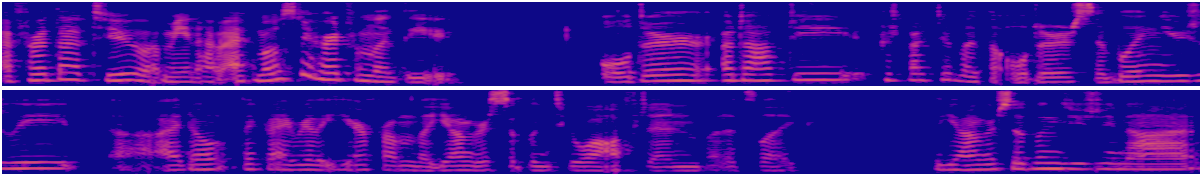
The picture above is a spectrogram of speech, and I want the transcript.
I've heard that too. I mean, I've mostly heard from like the older adoptee perspective, like the older sibling usually. Uh, I don't think I really hear from the younger sibling too often, but it's like the younger siblings usually not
